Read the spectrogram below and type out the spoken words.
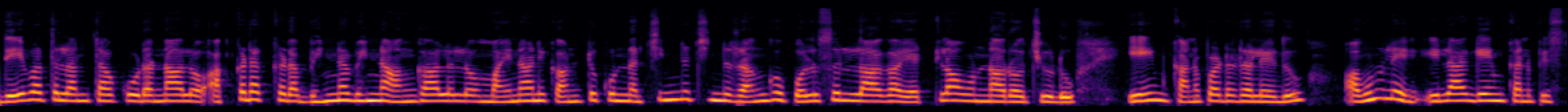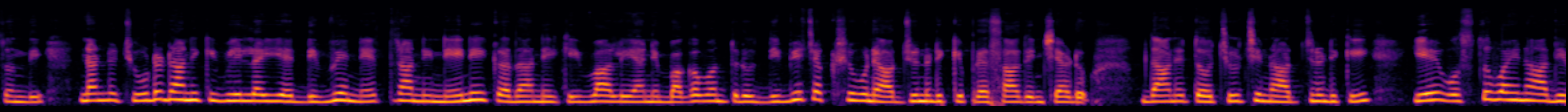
దేవతలంతా కూడా నాలో అక్కడక్కడ భిన్న భిన్న అంగాలలో మైనానికి అంటుకున్న చిన్న చిన్న రంగు పొలుసుల్లాగా ఎట్లా ఉన్నారో చూడు. ఏం కనపడలేదు అవునులే ఇలాగేం కనిపిస్తుంది? నన్ను చూడడానికి వీలయ్యే దివ్య నేత్రాన్ని నేనే కదా నీకు ఇవ్వాలి అని భగవంతుడు దివ్య చక్షువుని అర్జునుడికి ప్రసాదించాడు. దానితో చూచిన అర్జునుడికి ఏ వస్తువైనా అది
